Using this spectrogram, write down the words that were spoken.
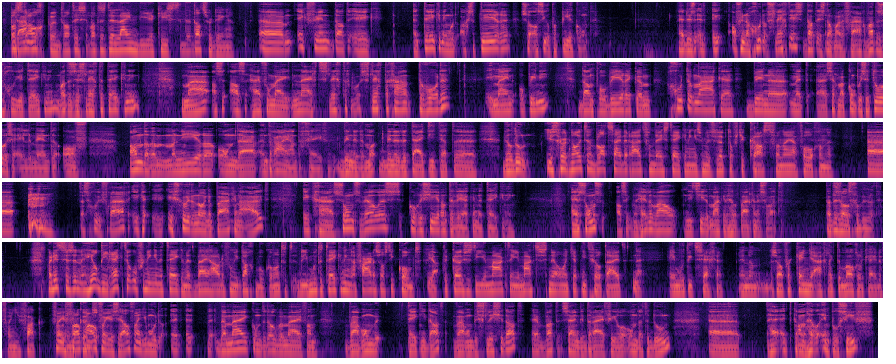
Wat is het oogpunt? Wat is, wat is de lijn die je kiest? Dat soort dingen. Uh, ik vind dat ik een tekening moet accepteren zoals die op papier komt. dus het, of je nou goed of slecht is, dat is nog maar de vraag. Wat is een goede tekening? Wat is een slechte tekening? Maar als, als hij voor mij neigt slecht slecht te gaan te worden, in mijn opinie dan probeer ik hem goed te maken binnen met uh, zeg maar compositorische elementen of andere manieren om daar een draai aan te geven binnen de, binnen de tijd die ik dat uh, wil doen. Je scheurt nooit een bladzijde eruit van deze tekening is mislukt of je krast van nou ja, volgende. Uh, Dat is een goede vraag. Ik, ik scheur er nooit een pagina uit. Ik ga soms wel eens corrigerend te werk in de tekening. En soms, als ik me helemaal niet zie, dan maak ik de hele pagina zwart. Dat is wel eens gebeurd. Maar dit is dus een heel directe oefening in het tekenen, het bijhouden van die dagboeken. Want het, je moet de tekening aanvaarden zoals die komt. Ja. De keuzes die je maakt, en je maakt ze snel, want je hebt niet veel tijd. Nee. En je moet iets zeggen. En dan, zo verken je eigenlijk de mogelijkheden van je vak. Van je vak, maar ook van jezelf. Want je moet, eh, eh, bij mij komt het ook bij mij van... waarom teken je dat? Waarom beslis je dat? Wat zijn de drijfveren om dat te doen? Eh, het kan heel impulsief.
